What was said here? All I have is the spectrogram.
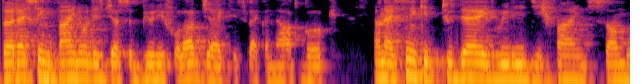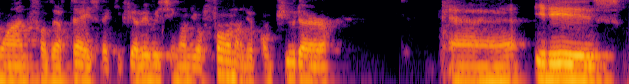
but I think vinyl is just a beautiful object. It's like an art book. And I think it today it really defines someone for their taste. Like if you have everything on your phone, on your computer, uh, it is,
